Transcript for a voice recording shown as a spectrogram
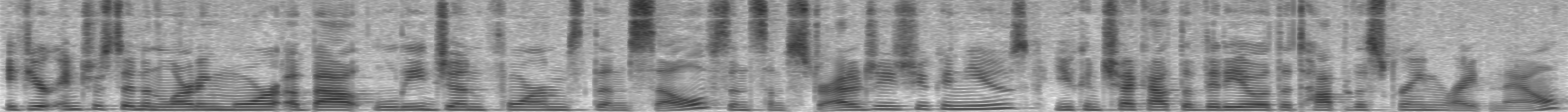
If you're interested in learning more about lead gen forms themselves and some strategies you can use, you can check out the video at the top of the screen right now.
